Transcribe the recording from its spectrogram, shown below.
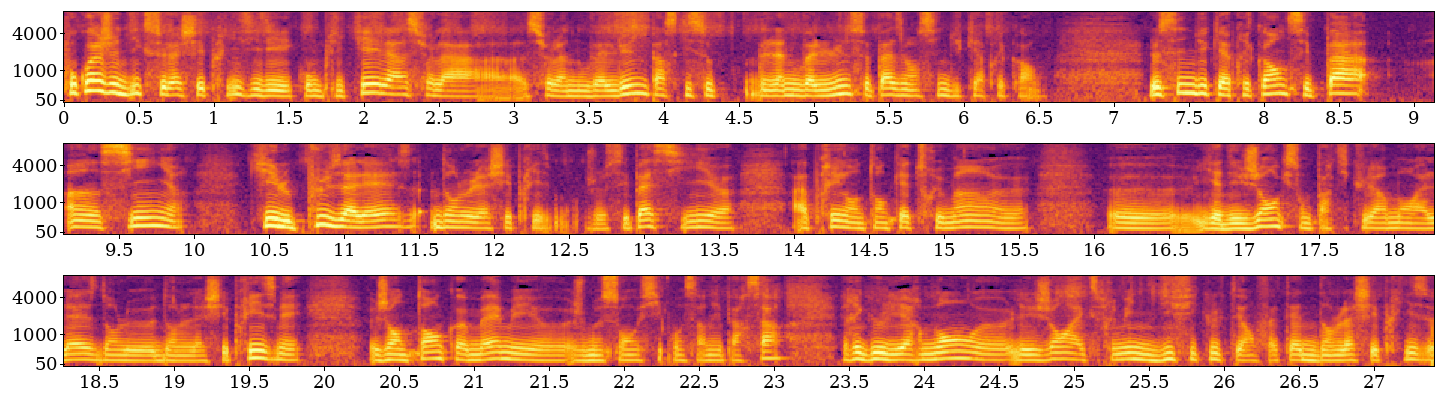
Pourquoi je dis que ce lâcher prise il est compliqué là sur la, sur la nouvelle lune? Parce que la nouvelle lune se passe dans le signe du Capricorne. Le signe du Capricorne, c'est pas un signe qui est le plus à l'aise dans le lâcher-prise. je ne sais pas si, euh, après, en tant qu'être humain, euh, euh, il y a des gens qui sont particulièrement à l'aise dans le, dans le lâcher-prise, mais j'entends quand même, et je me sens aussi concernée par ça, régulièrement les gens à exprimer une difficulté, en fait, à être dans le lâcher-prise,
